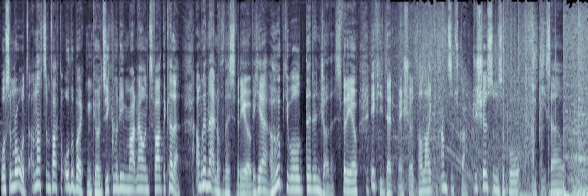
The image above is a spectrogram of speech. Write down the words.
for some rewards. And that's, in fact, all the working codes you can redeem right now and Survive the Killer. I'm going to end off this video over here. I hope you all did enjoy this video. If you did, make sure to like and subscribe to show some support, and peace out.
